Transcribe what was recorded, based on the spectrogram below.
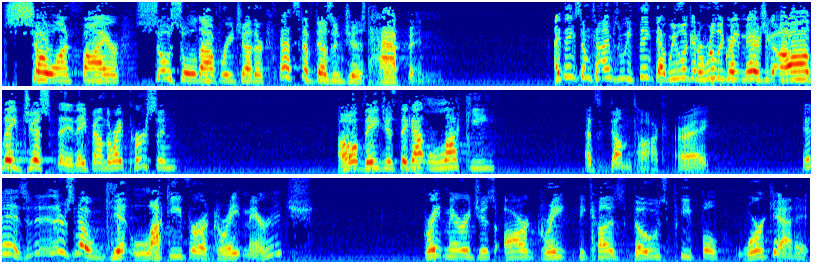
so on fire, so sold out for each other. That stuff doesn't just happen. I think sometimes we think that. We look at a really great marriage and go, oh, they just, they, they found the right person. Oh, they just, they got lucky. That's dumb talk, all right? It is. There's no get lucky for a great marriage. Great marriages are great because those people work at it.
